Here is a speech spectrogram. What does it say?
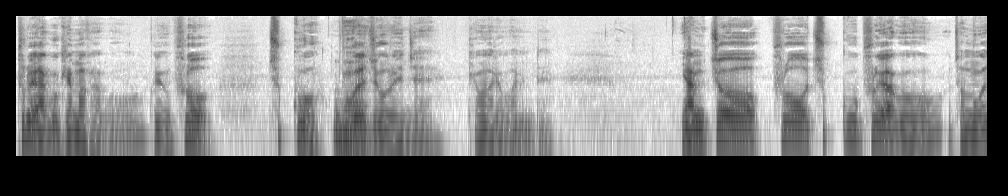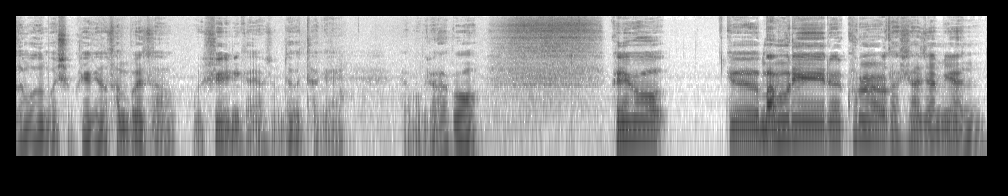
프로 야구 개막하고 그리고 프로 축구 네. 무관중으로 이제 개막하려고 하는데 양쪽 프로 축구, 프로 야구 전문가들 모두 모시고 그 얘기도 3부에서 휴일이니까요. 좀 느긋하게 해보기로 하고 그리고 그 마무리를 코로나로 다시 하자면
